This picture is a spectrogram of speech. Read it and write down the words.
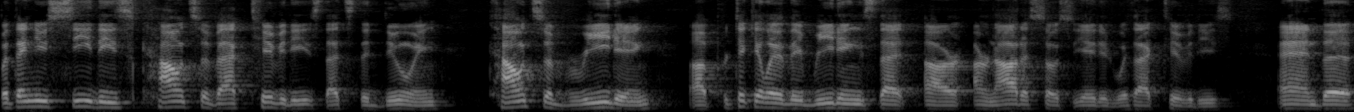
But then you see these counts of activities, that's the doing, counts of reading, uh, particularly readings that are, are not associated with activities, and the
